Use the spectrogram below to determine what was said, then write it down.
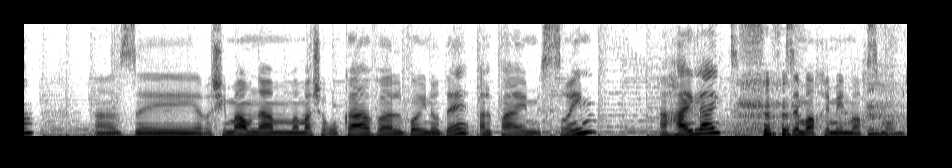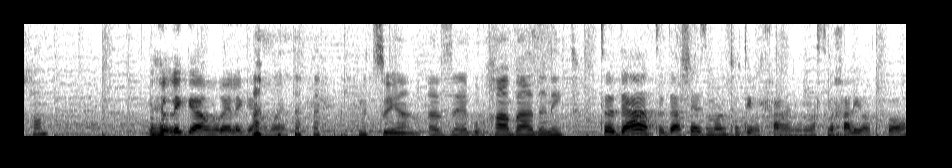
אז uh, הרשימה אמנם ממש ארוכה, אבל בואי נודה, 2020, ההיילייט זה מוח ימין, מוח שמאל, נכון? לגמרי, לגמרי. מצוין. אז uh, ברוכה הבאה, דנית. תודה, תודה שהזמנת אותי, מיכל, אני ממש שמחה להיות פה.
